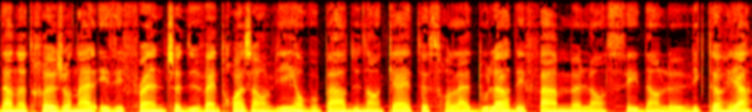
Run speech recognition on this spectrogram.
Dans notre journal Easy French du 23 janvier, on vous parle d'une enquête sur la douleur des femmes lancée dans le Victoria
